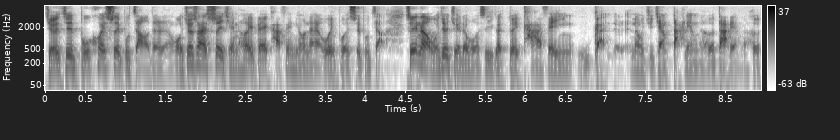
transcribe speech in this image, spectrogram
觉得就不会睡不着的人，我就算睡前喝一杯咖啡牛奶，我也不会睡不着。所以呢，我就觉得我是一个对咖啡因无感的人，那我就这样大量的喝，大量的喝。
